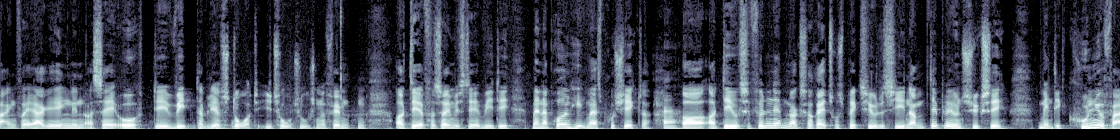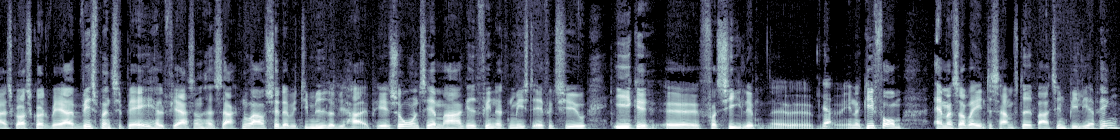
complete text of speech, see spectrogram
åbenbaring fra ærkeenglen og sagde, åh, det er vind, der bliver stort i 2015, og derfor så investerer vi i det. Man har prøvet en hel masse projekter, ja. og, og det er jo selvfølgelig nemt nok så retrospektivt at sige, at det blev en succes, men det kunne jo faktisk også godt være, hvis man tilbage i 70'erne havde sagt, nu afsætter vi de midler, vi har i PSO'en til, at markedet finder den mest effektive, ikke øh, fossile øh, ja. energiform, at man så var ind det samme sted bare til en billigere penge.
